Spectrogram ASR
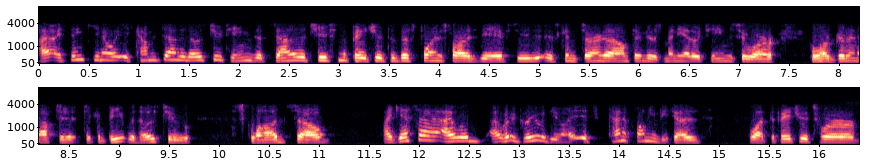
I I think, you know, it comes down to those two teams. It's down to the Chiefs and the Patriots at this point as far as the AFC is concerned. I don't think there's many other teams who are who are good enough to, to compete with those two squads. So I guess I, I would I would agree with you. It's kind of funny because what the Patriots were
